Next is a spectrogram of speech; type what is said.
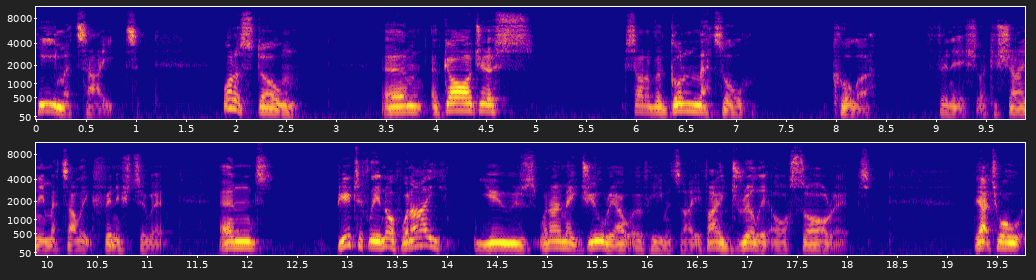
hematite. What a stone! Um, a gorgeous, sort of a gunmetal colour finish, like a shiny metallic finish to it. And beautifully enough, when I use when I make jewellery out of hematite, if I drill it or saw it, the actual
